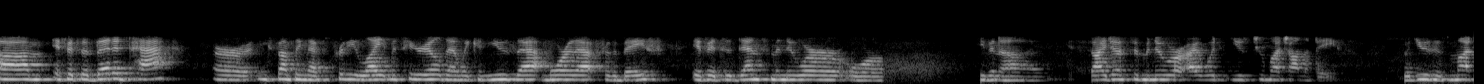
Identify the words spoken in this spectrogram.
Um, if it's a bedded pack or something that's pretty light material, then we can use that, more of that for the base. If it's a dense manure or even a digestive manure, I wouldn't use too much on the base. I Would use as much,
